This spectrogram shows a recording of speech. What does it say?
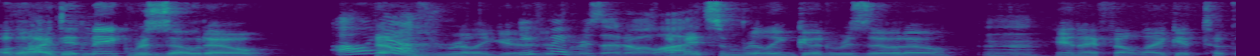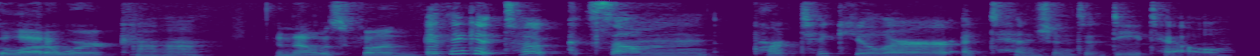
Although I did make risotto, oh that yeah. was really good. You've made risotto a lot. I made some really good risotto, Mm. and I felt like it took a lot of work, Mm-hmm. And that was fun. I think it took some particular attention to detail.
